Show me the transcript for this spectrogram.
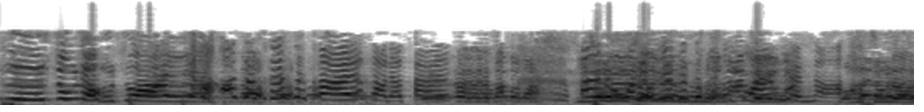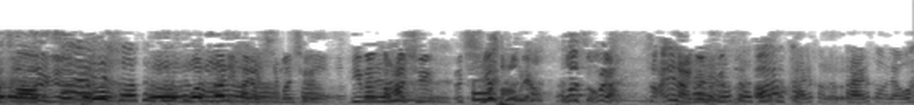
子中了状元！哎呀，这真是太好了，太好了！张伯伯，哎呦，我的儿子中了状元呐！中了状元！哎呀，我这里还有七文钱，你们拿去吃饱了，我走了，再来个儿子啊！太好了，太好了！我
